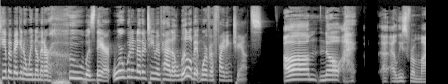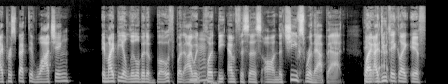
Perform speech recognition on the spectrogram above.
Tampa Bay going to win no matter who was there or would another team have had a little bit more of a fighting chance? Um no, I at least from my perspective watching it might be a little bit of both, but I would Mhm. put the emphasis on the Chiefs were that bad. They like I do bad. think like if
